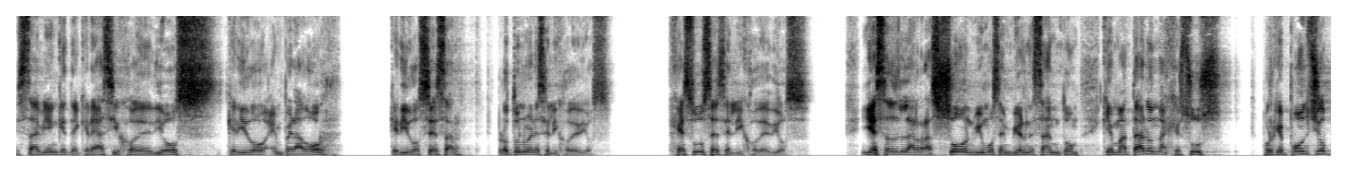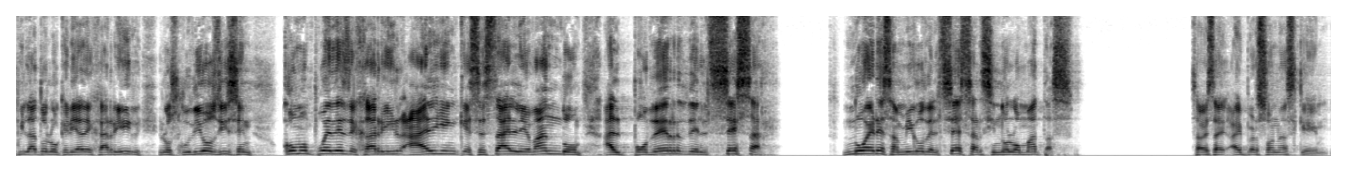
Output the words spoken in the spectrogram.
Está bien que te creas hijo de Dios, querido emperador, querido César, pero tú no eres el Hijo de Dios. Jesús es el Hijo de Dios. Y esa es la razón, vimos en Viernes Santo, que mataron a Jesús. Porque Poncio Pilato lo quería dejar ir. Los judíos dicen, ¿cómo puedes dejar ir a alguien que se está elevando al poder del César? No eres amigo del César si no lo matas. Sabes, hay, personas que,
